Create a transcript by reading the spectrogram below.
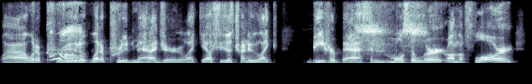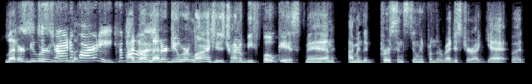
Wow, what a Cool. prude! What a prude manager! Like, yo, she's just trying to like be her best and most alert on the floor. Let her do her. Trying to party. Come I on. know. Let her do her line. She's just trying to be focused, man. I mean, the person stealing from the register, I get, but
